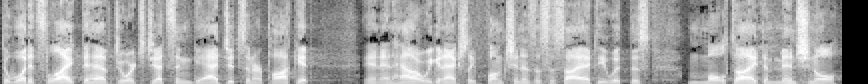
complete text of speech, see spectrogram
to what it's like to have George Jetson gadgets in our pocket. And, and how are we going to actually function as a society with this multi dimensional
